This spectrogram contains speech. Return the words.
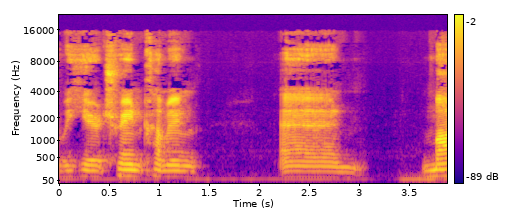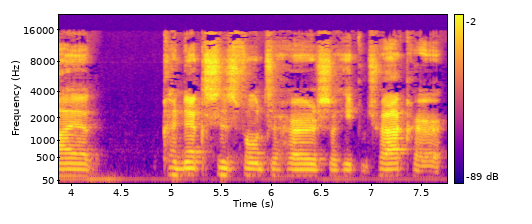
We hear a train coming, and Maya connects his phone to hers so he can track her,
